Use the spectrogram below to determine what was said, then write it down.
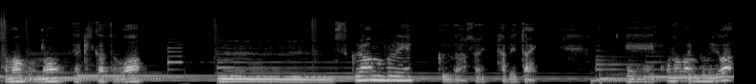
卵の焼き方は、うん、スクランブルエッグがさ食べたい。えーこの番組は、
